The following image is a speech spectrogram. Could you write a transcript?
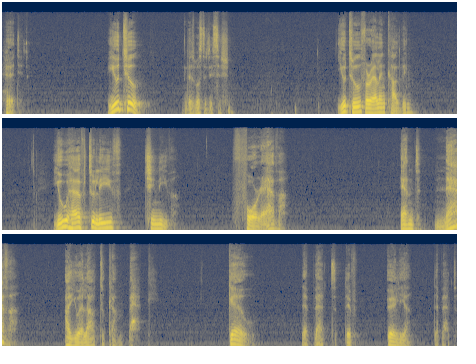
heard it. You too, this was the decision. You too, Farel and Calvin, you have to leave Geneva forever. And never are you allowed to come back. Go. The better, the earlier, the better.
